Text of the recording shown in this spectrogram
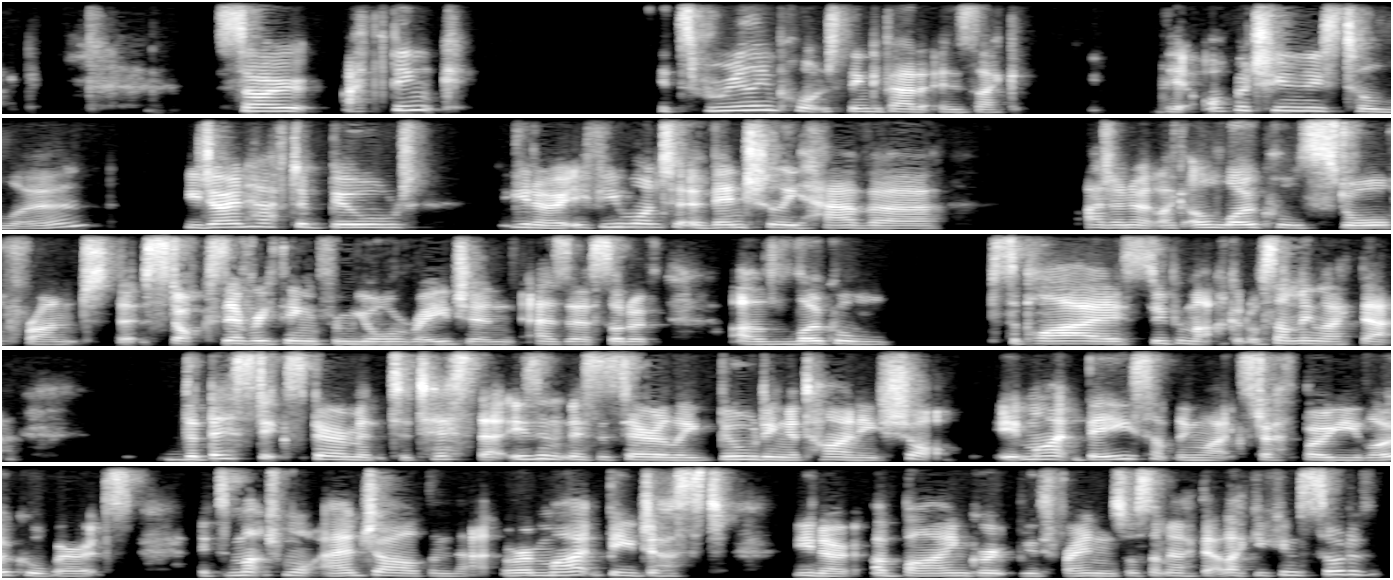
So i think it's really important to think about it as like the opportunities to learn. You don't have to build you know if you want to eventually have a I don't know, like a local storefront that stocks everything from your region as a sort of a local supply supermarket or something like that. The best experiment to test that isn't necessarily building a tiny shop. It might be something like Strathbogie Local where it's it's much more agile than that. Or it might be just, you know, a buying group with friends or something like that. Like you can sort of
